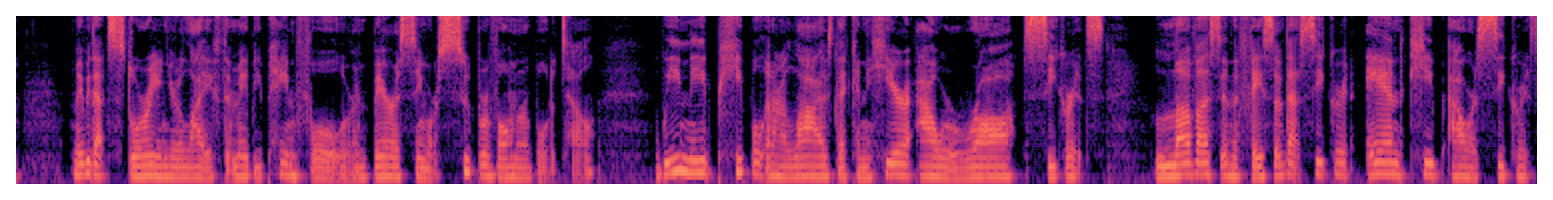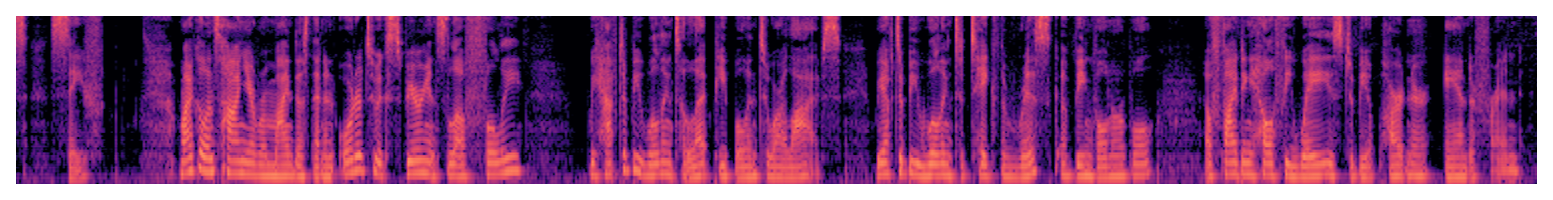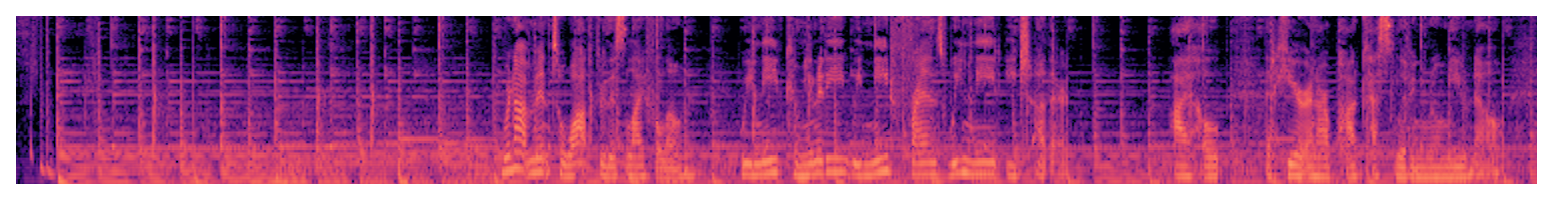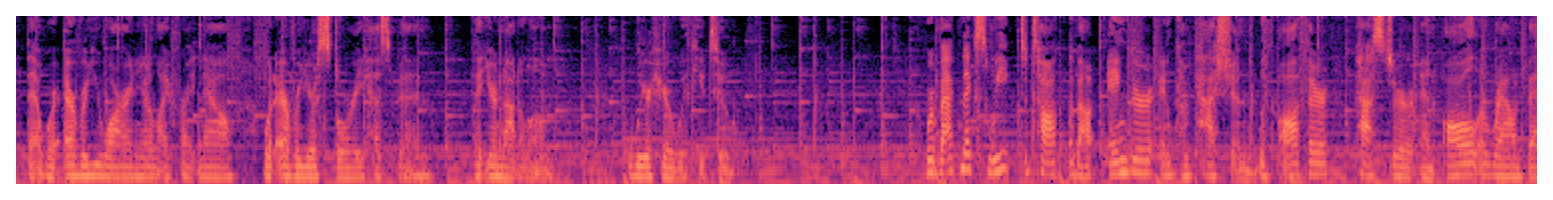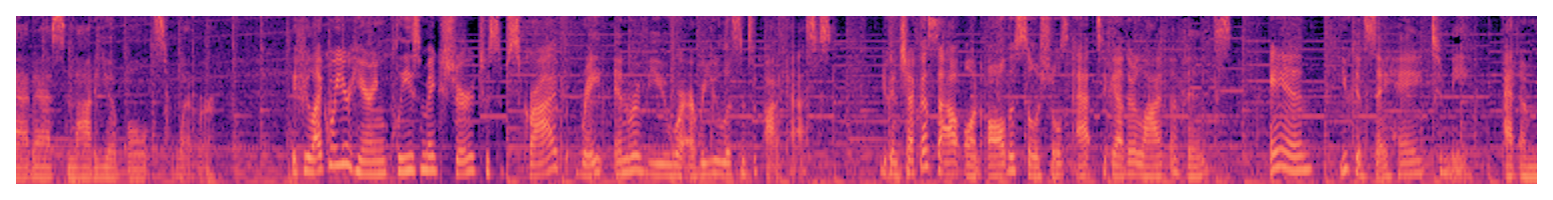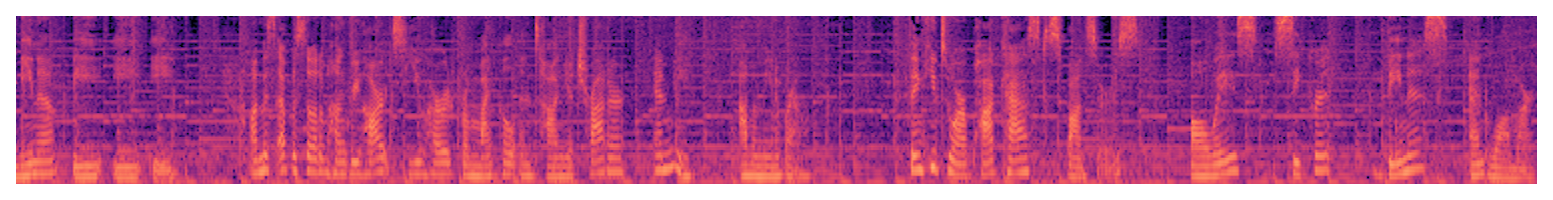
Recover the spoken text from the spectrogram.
Maybe that story in your life that may be painful or embarrassing or super vulnerable to tell. We need people in our lives that can hear our raw secrets, love us in the face of that secret, and keep our secrets safe. Michael and Tanya remind us that in order to experience love fully, we have to be willing to let people into our lives. We have to be willing to take the risk of being vulnerable, of finding healthy ways to be a partner and a friend. We're not meant to walk through this life alone. We need community, we need friends, we need each other. I hope that here in our podcast living room, you know that wherever you are in your life right now, whatever your story has been, that you're not alone. We're here with you too. We're back next week to talk about anger and compassion with author, pastor, and all around badass Nadia Bolz Weber. If you like what you're hearing, please make sure to subscribe, rate, and review wherever you listen to podcasts. You can check us out on all the socials at Together Live Events, and you can say hey to me at Amena BEE. On this episode of Hungry Hearts, you heard from Michael and Tanya Trotter and me. I'm Amena Brown. Thank you to our podcast sponsors Always, Secret, Venus, and Walmart.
